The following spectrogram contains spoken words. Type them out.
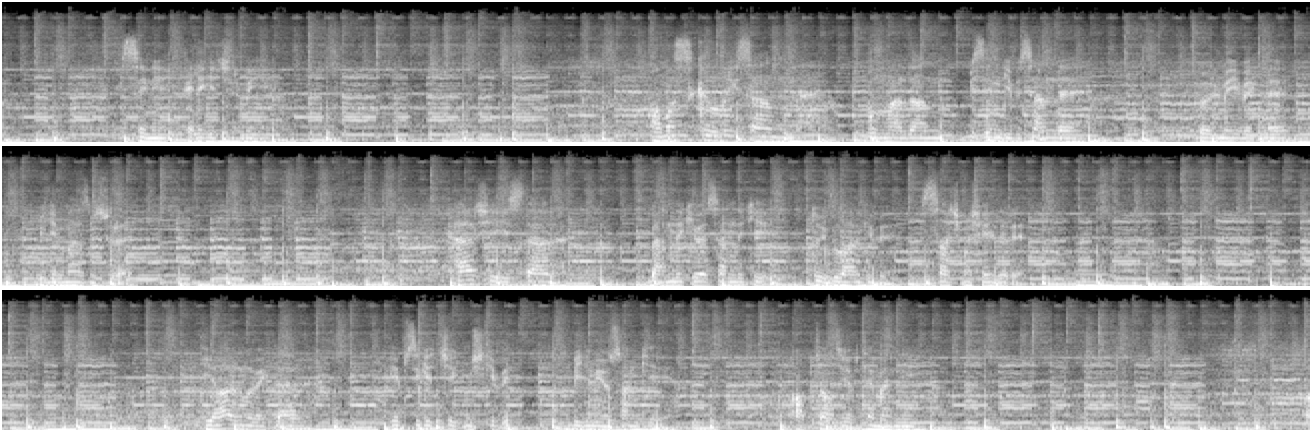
Seni ele geçirmeyi. Ama sıkıldıysan bunlardan bizim gibi sen de Ölmeyi bekle bilinmez bir süre. Her şeyi ister Bendeki ve sendeki duygular gibi saçma şeyleri Yarını bekler. Hepsi geçecekmiş gibi. Bilmiyor sanki. Aptalca bir temenni.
